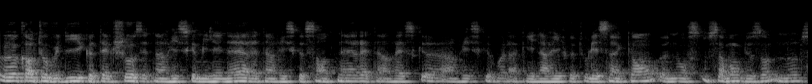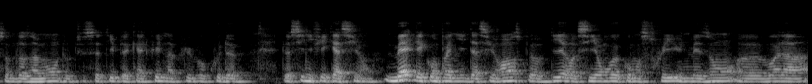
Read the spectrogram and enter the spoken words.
Euh, quand on vous dit que telle chose est un risque millénaire, est un risque centenaire, est un risque, un risque voilà, qui n'arrive que tous les cinq ans, euh, nous, savons que nous, sommes dans un monde où tout ce type de calcul n'a plus beaucoup de, signification. Mais les compagnies d'assurance peuvent dire si on reconstruit une maison euh, voilà,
